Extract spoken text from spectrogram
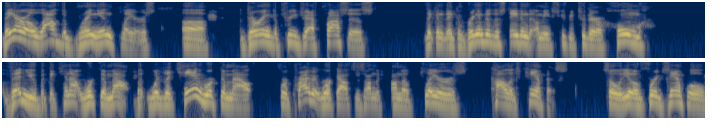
they are allowed to bring in players uh, during the pre-draft process. They can they can bring them to the stadium. I mean, excuse me, to their home venue, but they cannot work them out. But where they can work them out for private workouts is on the on the player's college campus. So, you know, for example,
